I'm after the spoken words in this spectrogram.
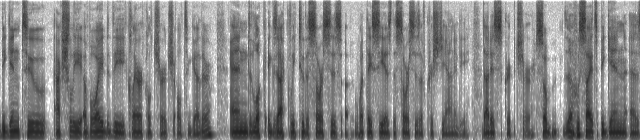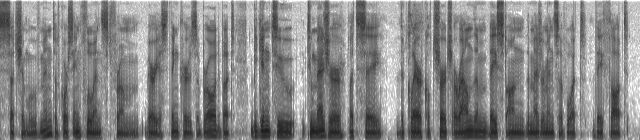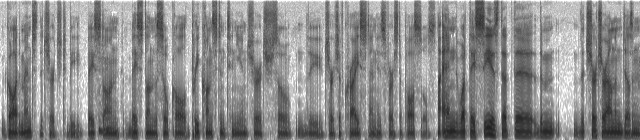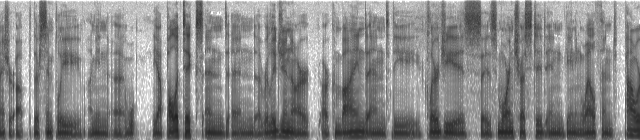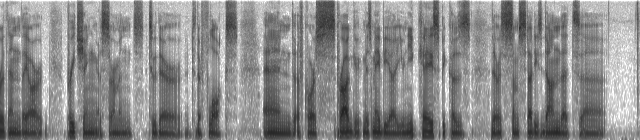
begin to actually avoid the clerical church altogether and look exactly to the sources, uh, what they see as the sources of Christianity. That is scripture. So the Hussites begin as such a movement, of course, influenced from various thinkers abroad, but begin to, to measure, let's say, the clerical church around them based on the measurements of what they thought God meant the church to be based mm-hmm. on based on the so-called pre-Constantinian church, so the Church of Christ and his first apostles. And what they see is that the the the church around them doesn't measure up. They're simply, I mean, uh, w- yeah, politics and and uh, religion are are combined, and the clergy is is more interested in gaining wealth and power than they are preaching sermons to their to their flocks. And of course, Prague is maybe a unique case because there's some studies done that uh,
